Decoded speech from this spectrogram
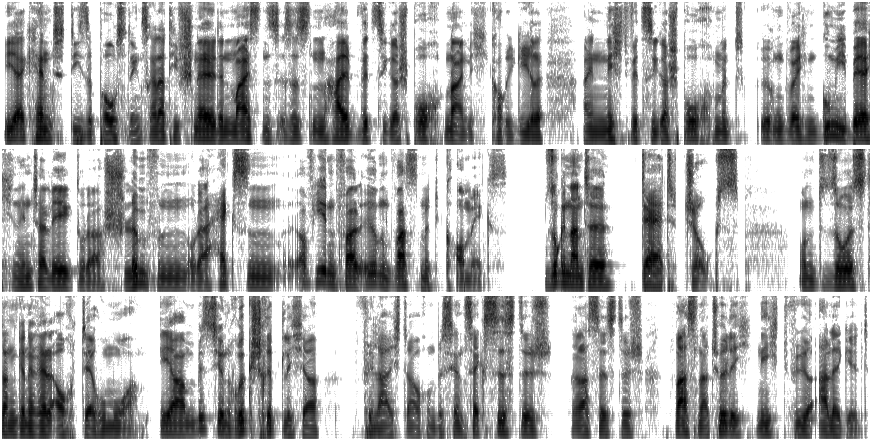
Ihr erkennt diese Postings relativ schnell, denn meistens ist es ein halb witziger Spruch, nein, ich korrigiere, ein nicht witziger Spruch mit irgendwelchen Gummibärchen hinterlegt oder Schlümpfen oder Hexen, auf jeden Fall irgendwas mit Comics. Sogenannte Dad Jokes. Und so ist dann generell auch der Humor. Eher ein bisschen rückschrittlicher, vielleicht auch ein bisschen sexistisch, rassistisch, was natürlich nicht für alle gilt.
